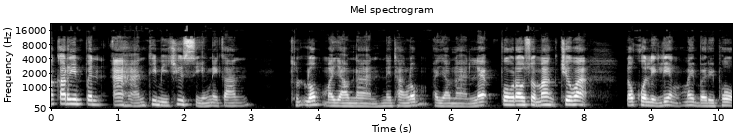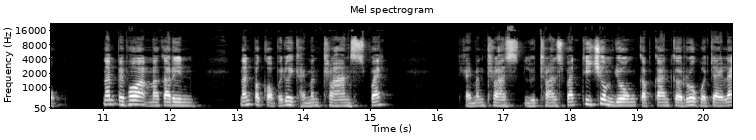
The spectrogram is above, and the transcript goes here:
มาการีนเป็นอาหารที่มีชื่อเสียงในการลบมายาวนาน ในทางลบมายาวนาน และพวกเราส่วนมากเชื่อว่าเราควรหลีกเลี่ยงไม่บริโภค นั่นเป็นเพราะว่ามาการีนนั้นประกอบไปด้วยไขมันทรานส์แฟตไขมันทรานส์หรือทรานส์แฟตที่เชื่อมโยงกับการเกิดโรคหัวใจและ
